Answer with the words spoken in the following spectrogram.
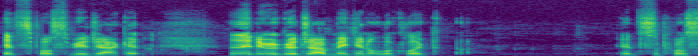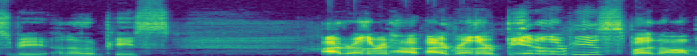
it's supposed to be a jacket. And they do a good job making it look like it's supposed to be another piece. I'd rather it have I'd rather it be another piece, but um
